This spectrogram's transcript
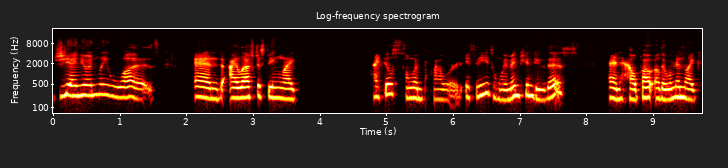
genuinely was. And I left just being like, I feel so empowered. If these women can do this and help out other women, like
